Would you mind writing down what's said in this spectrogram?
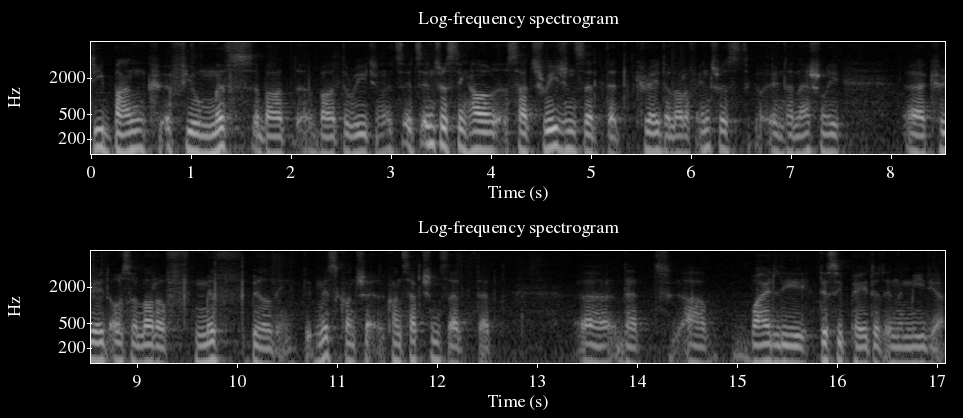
debunk a few myths about, about the region. It's, it's interesting how such regions that, that create a lot of interest internationally uh, create also a lot of myth building, misconceptions that, that, uh, that are widely dissipated in the media.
